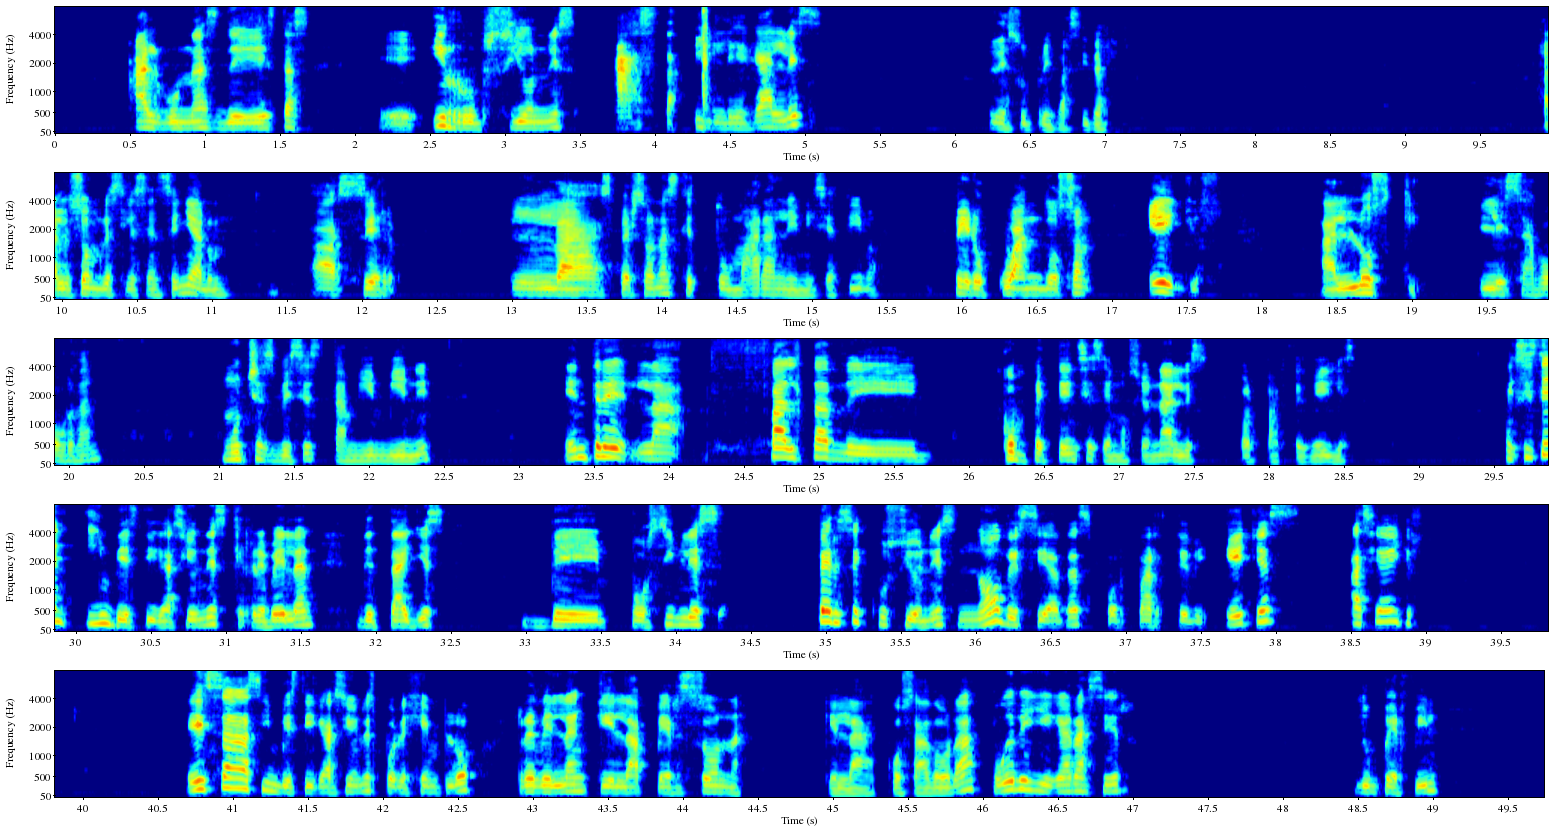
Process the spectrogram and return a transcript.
algunas de estas eh, irrupciones hasta ilegales de su privacidad? A los hombres les enseñaron a ser las personas que tomaran la iniciativa, pero cuando son ellos a los que les abordan, muchas veces también viene entre la falta de competencias emocionales por parte de ellas. Existen investigaciones que revelan detalles de posibles persecuciones no deseadas por parte de ellas hacia ellos. Esas investigaciones, por ejemplo, revelan que la persona, que la acosadora, puede llegar a ser de un perfil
